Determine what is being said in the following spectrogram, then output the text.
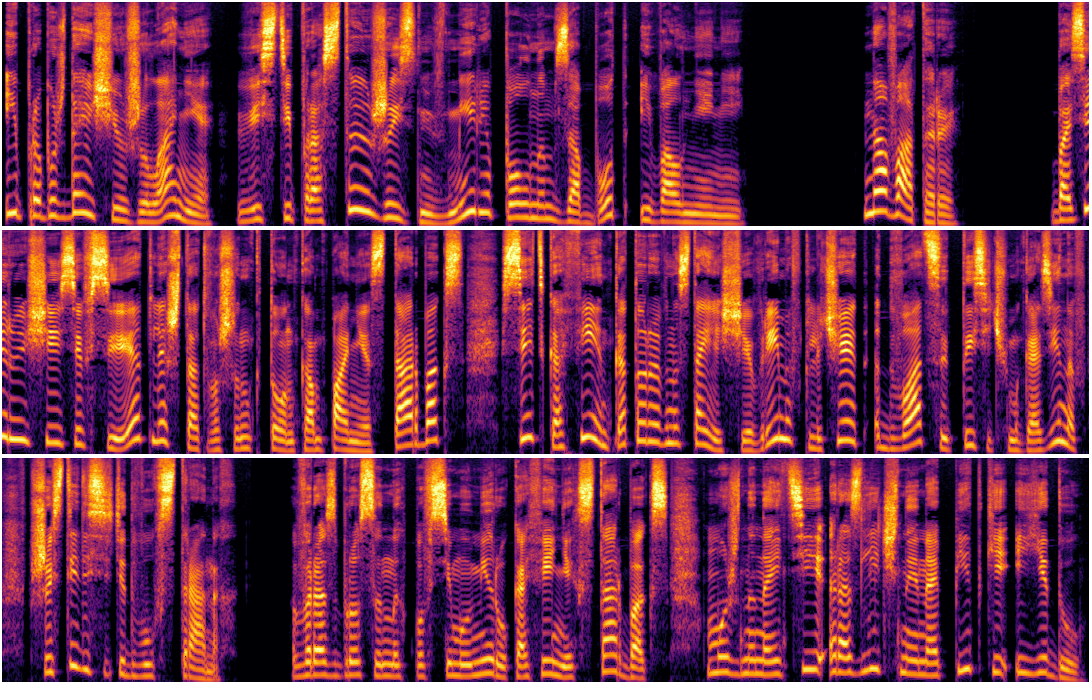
и пробуждающую желание вести простую жизнь в мире полном забот и волнений. Новаторы. Базирующаяся в Сиэтле, штат Вашингтон, компания Starbucks — сеть кофеин, которая в настоящее время включает 20 тысяч магазинов в 62 странах. В разбросанных по всему миру кофейнях Starbucks можно найти различные напитки и еду.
